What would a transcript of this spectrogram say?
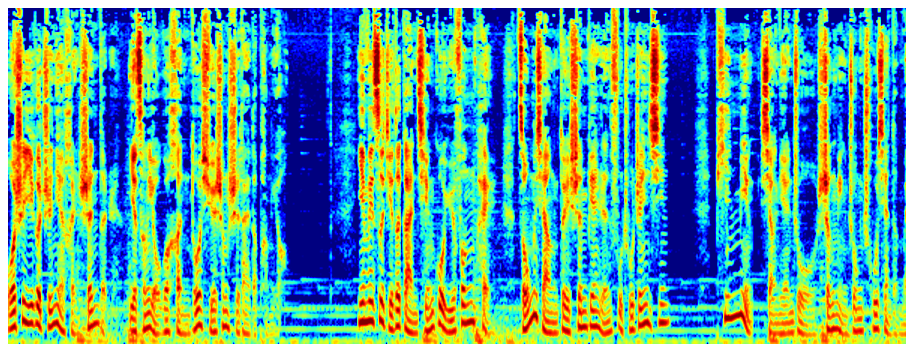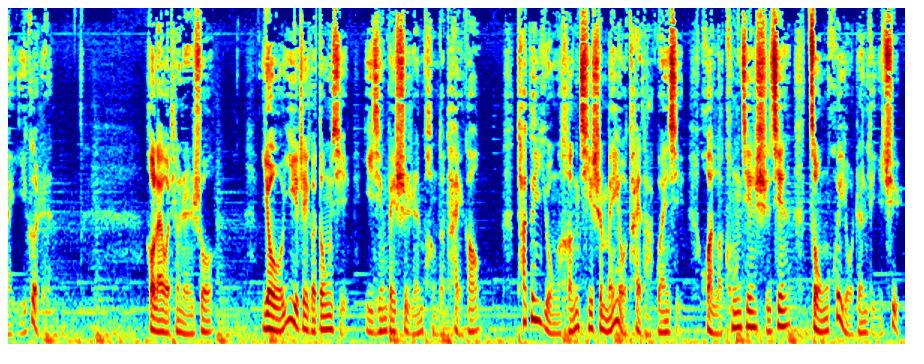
我是一个执念很深的人，也曾有过很多学生时代的朋友，因为自己的感情过于丰沛，总想对身边人付出真心，拼命想黏住生命中出现的每一个人。后来我听人说，友谊这个东西已经被世人捧得太高，它跟永恒其实没有太大关系，换了空间时间，总会有人离去。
